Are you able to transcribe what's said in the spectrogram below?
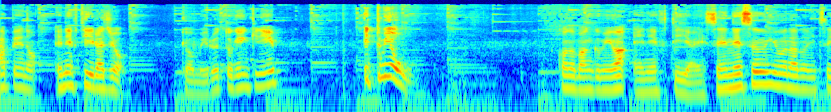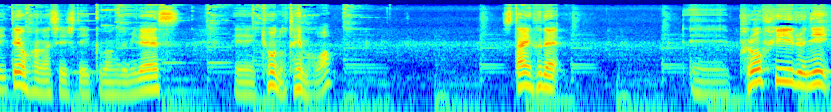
ラペーの NFT ラジオ。今日もゆるっと元気に。いってみよう。この番組は NFT や SNS 運用などについてお話ししていく番組です、えー今日のテーマはスタイフで、えープロフィールに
